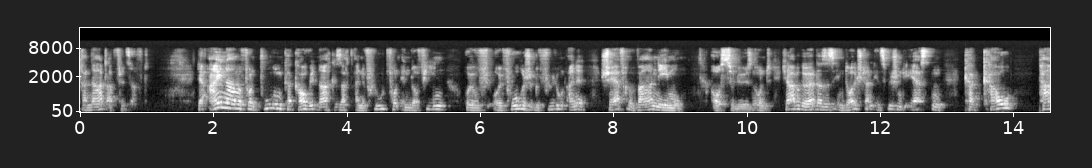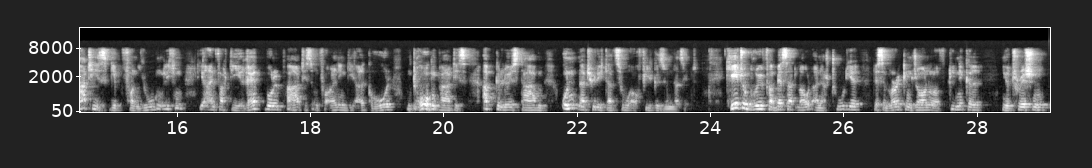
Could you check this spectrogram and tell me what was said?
Granatapfelsaft. Der Einnahme von purem Kakao wird nachgesagt eine Flut von Endorphinen, euphorische Gefühle und eine schärfere Wahrnehmung auszulösen. Und ich habe gehört, dass es in Deutschland inzwischen die ersten Kakao-Partys gibt von Jugendlichen, die einfach die Red Bull-Partys und vor allen Dingen die Alkohol- und Drogenpartys abgelöst haben und natürlich dazu auch viel gesünder sind. Ketobrühe verbessert laut einer Studie des American Journal of Clinical Nutrition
